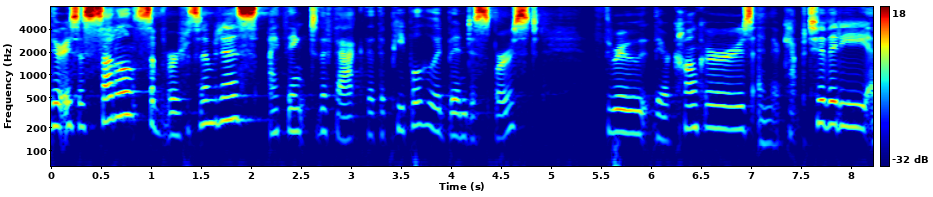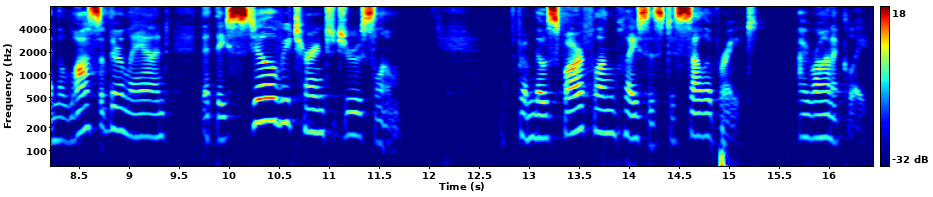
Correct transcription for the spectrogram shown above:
There is a subtle subversiveness, I think, to the fact that the people who had been dispersed through their conquerors and their captivity and the loss of their land, that they still returned to Jerusalem from those far flung places to celebrate, ironically,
